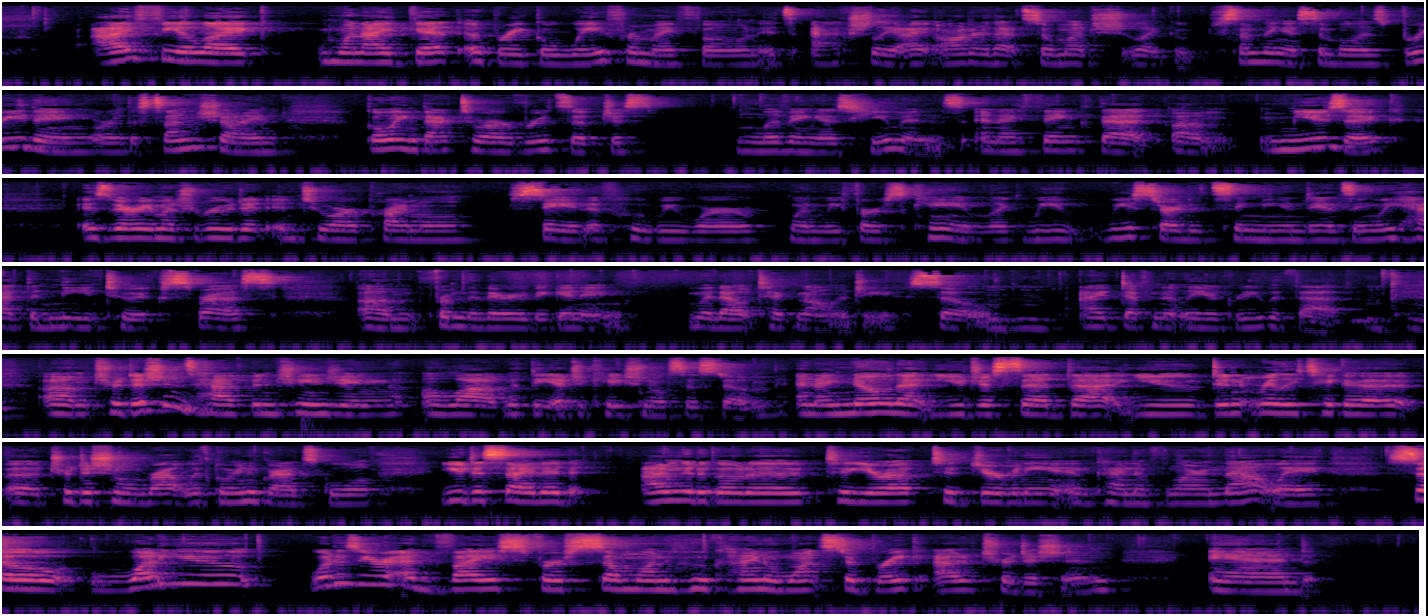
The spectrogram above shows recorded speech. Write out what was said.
I feel like when I get a break away from my phone, it's actually, I honor that so much. Like something as simple as breathing or the sunshine, going back to our roots of just living as humans. And I think that um, music is very much rooted into our primal state of who we were when we first came. Like we we started singing and dancing. We had the need to express um, from the very beginning without technology. So mm-hmm. I definitely agree with that. Mm-hmm. Um, traditions have been changing a lot with the educational system. And I know that you just said that you didn't really take a, a traditional route with going to grad school. You decided, I'm going to go to, to Europe, to Germany, and kind of learn that way. So, what do you what is your advice for someone who kind of wants to break out of tradition and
